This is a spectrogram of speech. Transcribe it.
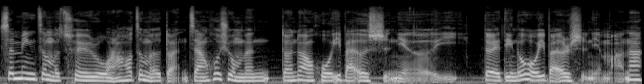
生命这么脆弱，然后这么短暂，或许我们短短活一百二十年而已，对，顶多活一百二十年嘛。那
